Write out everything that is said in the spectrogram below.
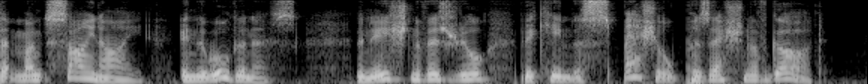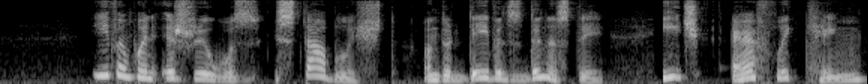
at Mount Sinai in the wilderness, the nation of Israel became the special possession of God. Even when Israel was established under David's dynasty, each earthly king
